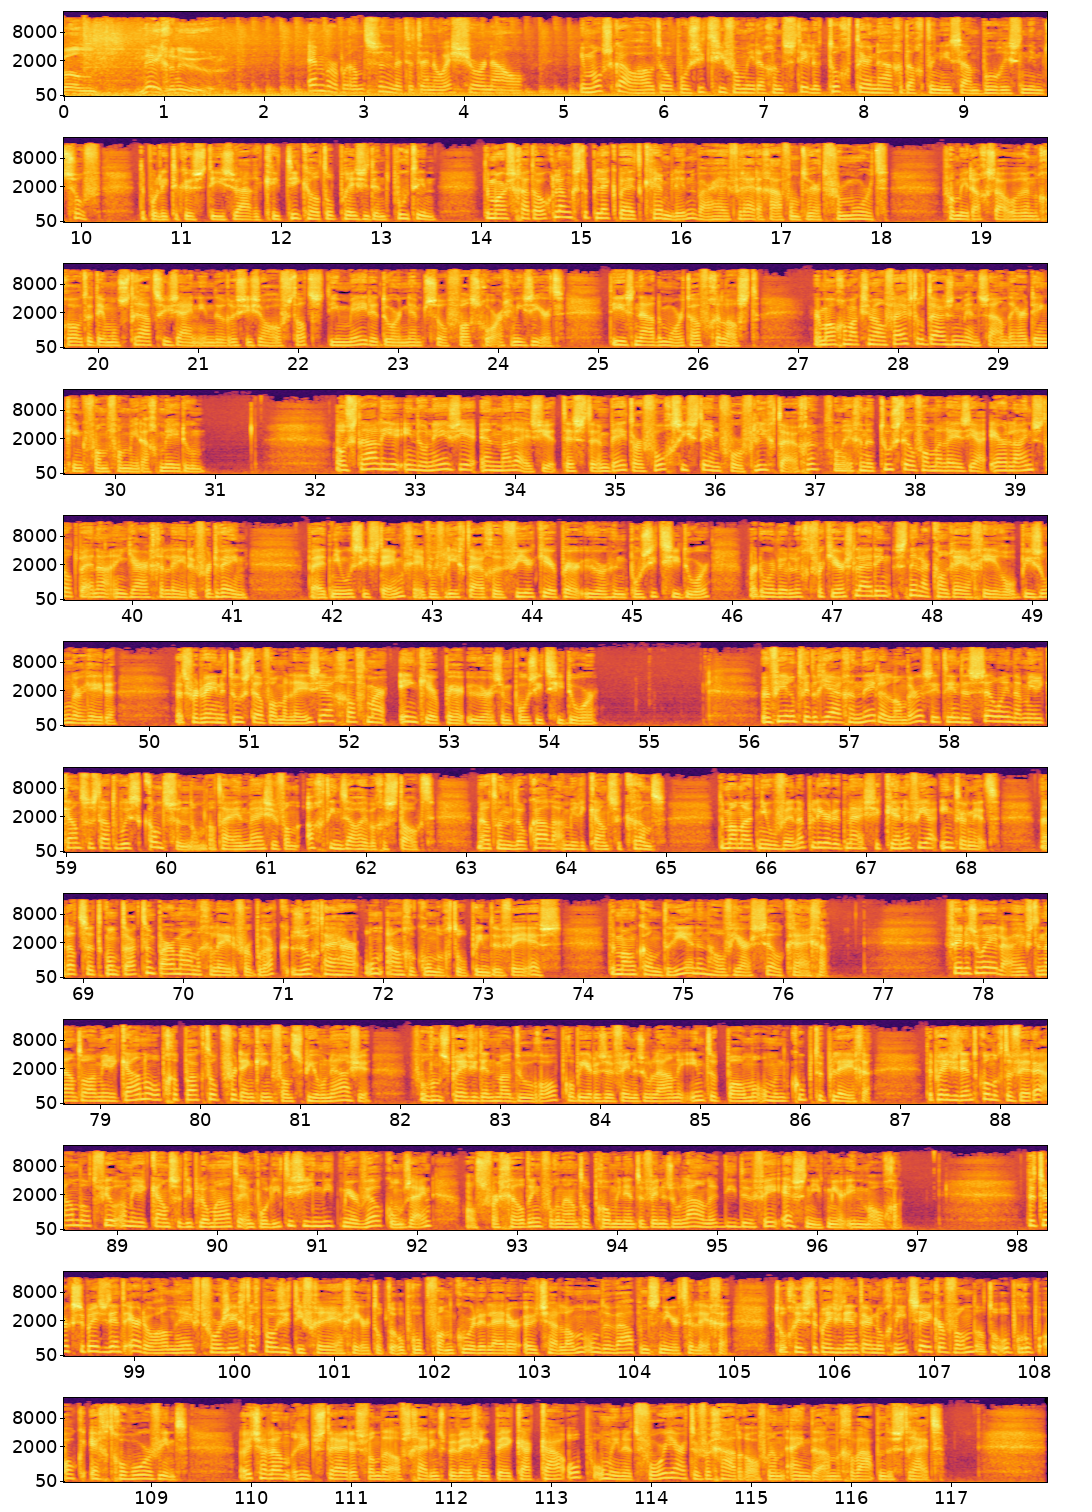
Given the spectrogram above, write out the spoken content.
van 9 uur. Ember Brandsen met het NOS-journaal. In Moskou houdt de oppositie vanmiddag een stille tocht ter nagedachtenis aan Boris Nemtsov, de politicus die zware kritiek had op president Poetin. De mars gaat ook langs de plek bij het Kremlin, waar hij vrijdagavond werd vermoord. Vanmiddag zou er een grote demonstratie zijn in de Russische hoofdstad... die mede door Nemtsov was georganiseerd. Die is na de moord afgelast. Er mogen maximaal 50.000 mensen aan de herdenking van vanmiddag meedoen. Australië, Indonesië en Maleisië testen een beter volgsysteem voor vliegtuigen... vanwege het toestel van Malaysia Airlines dat bijna een jaar geleden verdween. Bij het nieuwe systeem geven vliegtuigen vier keer per uur hun positie door... waardoor de luchtverkeersleiding sneller kan reageren op bijzonderheden. Het verdwenen toestel van Maleisië gaf maar één keer per uur zijn positie door. Een 24-jarige Nederlander zit in de cel in de Amerikaanse staat Wisconsin... omdat hij een meisje van 18 zou hebben gestalkt, meldt een lokale Amerikaanse krant. De man uit Nieuw-Vennep leerde het meisje kennen via internet. Nadat ze het contact een paar maanden geleden verbrak... zocht hij haar onaangekondigd op in de VS. De man kan 3,5 jaar cel krijgen. Venezuela heeft een aantal Amerikanen opgepakt op verdenking van spionage. Volgens president Maduro probeerden ze Venezolanen in te palmen om een coup te plegen. De president kondigde verder aan dat veel Amerikaanse diplomaten en politici niet meer welkom zijn... als vergelding voor een aantal prominente Venezolanen die de VS niet meer in mogen. De Turkse president Erdogan heeft voorzichtig positief gereageerd op de oproep van Koerdenleider Öcalan om de wapens neer te leggen. Toch is de president er nog niet zeker van dat de oproep ook echt gehoor vindt. Öcalan riep strijders van de afscheidingsbeweging PKK op om in het voorjaar te vergaderen over een einde aan de gewapende strijd.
